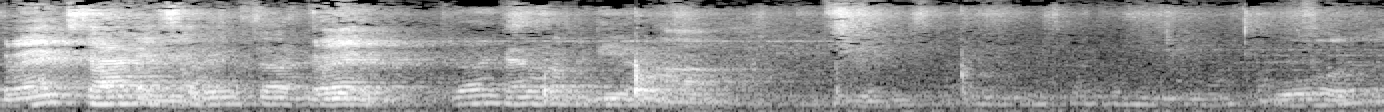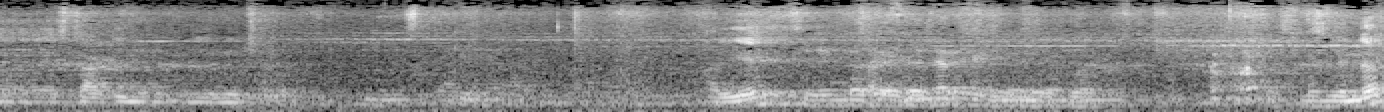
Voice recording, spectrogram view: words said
क्रैंक शाफ्ट है ये। क्रैंक कैम सॉफ्ट गियर हाँ वो स्टार्टिंग और ये सिलेंडर सिलेंडर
